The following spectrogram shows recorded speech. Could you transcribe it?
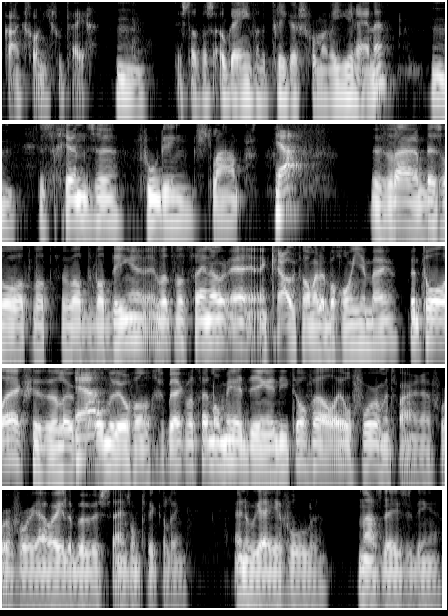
kan ik gewoon niet goed tegen. Hmm. Dus dat was ook een van de triggers voor mijn wielrennen. Hmm. Dus grenzen, voeding, slaap. Ja, Dus er waren best wel wat, wat, wat, wat dingen. En Wat, wat zijn nou... En krauthal, daar begon je mee. Ben wel, eh, ik vind het een leuk Ja. onderdeel van het gesprek. Wat zijn nog meer dingen die toch wel heel vormend waren voor, voor jouw hele bewustzijnsontwikkeling? En hoe jij je voelde naast deze dingen?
